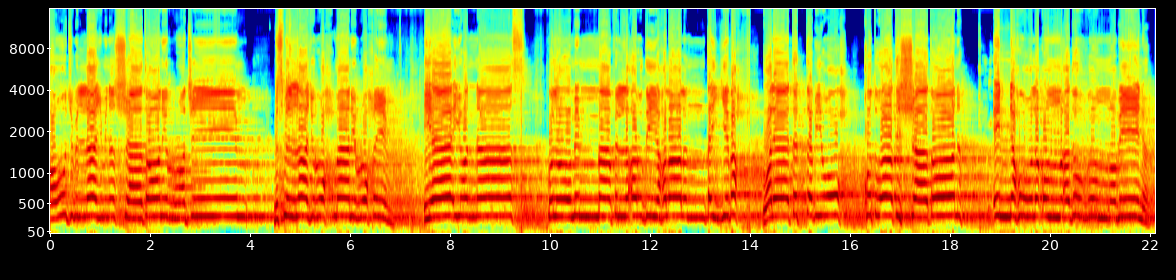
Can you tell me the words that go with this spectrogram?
أعوذ بالله من الشيطان الرجيم. بسم الله الرحمن الرحيم. يا أيها الناس كلوا مما في الأرض حلالا طيبا ولا تتبعوا خطوات الشيطان. إنه لكم عدو مبين.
